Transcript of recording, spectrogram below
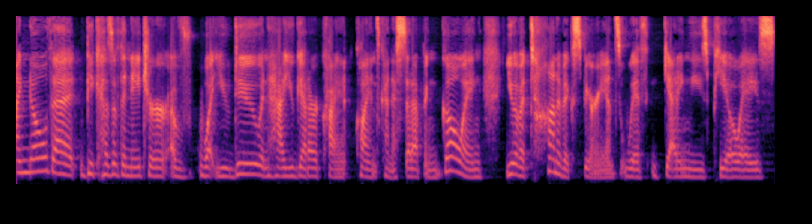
I know that because of the nature of what you do and how you get our clients kind of set up and going, you have a ton of experience with getting these POAs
